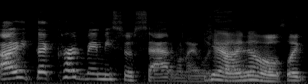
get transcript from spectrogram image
I that card made me so sad when I looked yeah I it. know it's like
